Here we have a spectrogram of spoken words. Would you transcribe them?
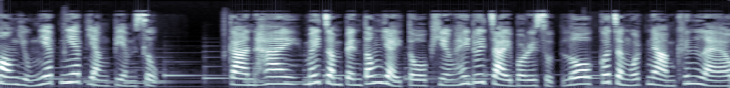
มองอยู่เงียบๆอย่างเปี่ยมสุข การให้ไม่จำเป็นต้องใหญ่โตเพียงให้ด้วยใจบริสุทธิ์โลกก็จะงดงามขึ้นแล้ว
